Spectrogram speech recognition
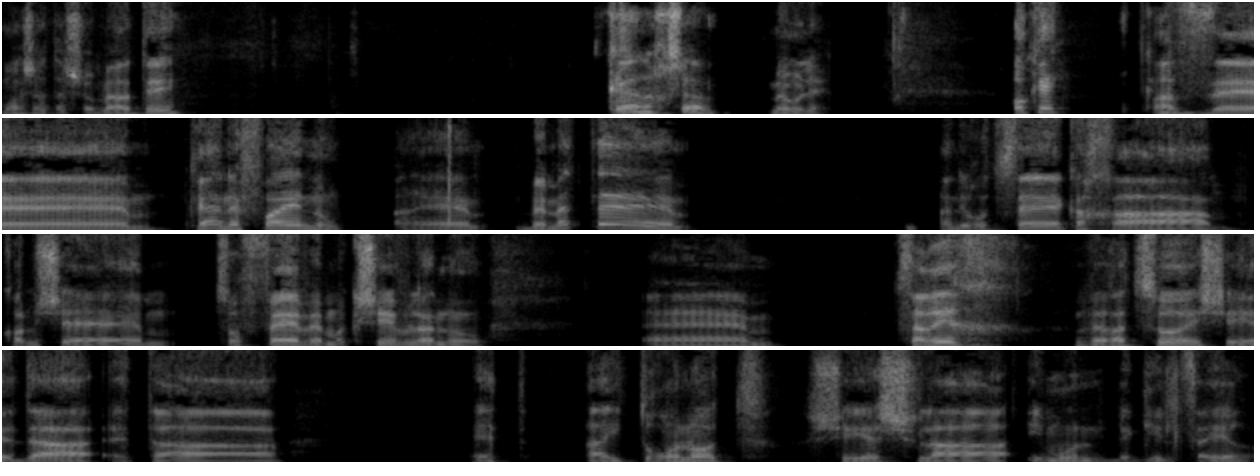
משה, אתה שומע אותי? כן, עכשיו. מעולה. אוקיי. אז אה, כן, איפה היינו? אה, באמת, אה, אני רוצה ככה, כל מי שצופה ומקשיב לנו, צריך ורצוי שידע את, ה... את היתרונות שיש לאימון בגיל צעיר.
